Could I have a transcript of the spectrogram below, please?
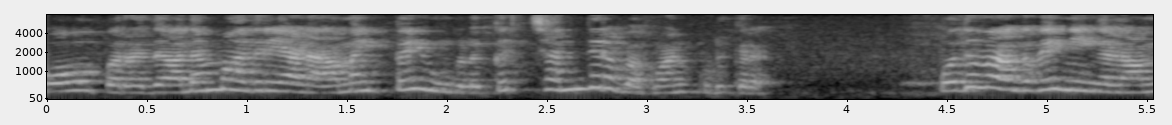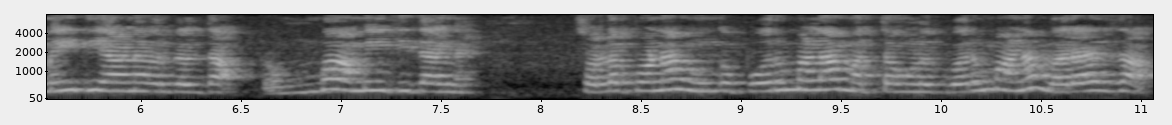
கோவப்படுறது அந்த மாதிரியான அமைப்பை உங்களுக்கு சந்திர பகவான் கொடுக்குற பொதுவாகவே நீங்கள் அமைதியானவர்கள் தான். ரொம்ப அமைதி தாங்க சொல்லப்போனால் உங்கள் பொறுமைலாம் மற்றவங்களுக்கு வருமானம் வராது தான்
